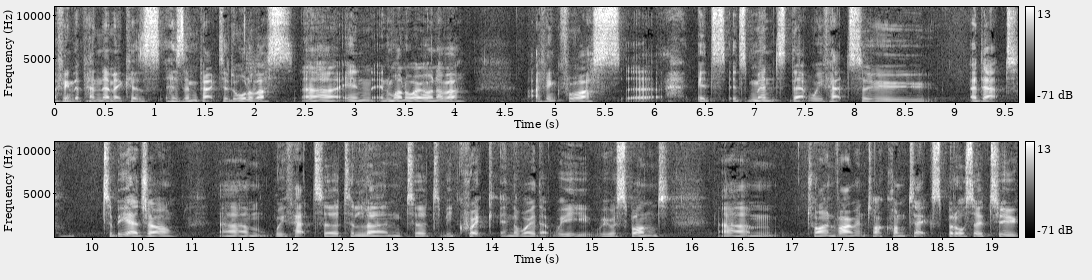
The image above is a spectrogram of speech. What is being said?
I, think the pandemic has, has impacted all of us uh, in, in one way or another. I think for us, uh, it's, it's meant that we've had to adapt, to be agile. Um, we've had to, to learn to, to be quick in the way that we, we respond um, to our environment, to our context, but also to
